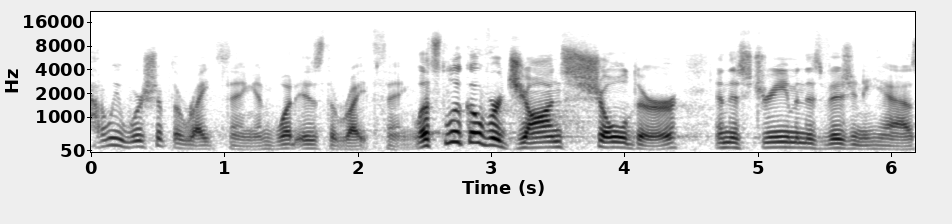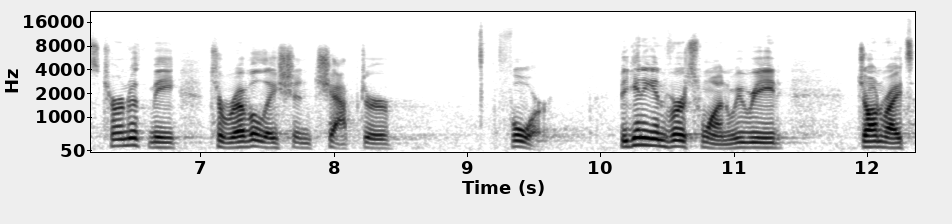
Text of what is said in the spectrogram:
how do we worship the right thing and what is the right thing? Let's look over John's shoulder and this dream and this vision he has. Turn with me to Revelation chapter 4. Beginning in verse 1, we read, John writes,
